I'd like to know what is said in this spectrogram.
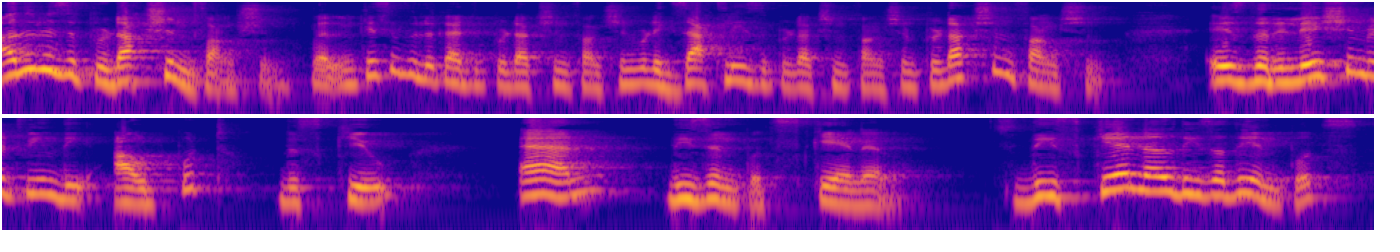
Other is a production function. Well, in case if we look at the production function, what exactly is the production function? Production function is the relation between the output, this Q, and these inputs, K and L. So these K these are the inputs,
